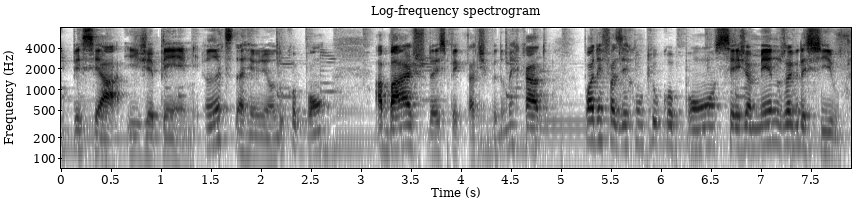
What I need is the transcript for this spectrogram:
IPCA e IGPM antes da reunião do Copom abaixo da expectativa do mercado, podem fazer com que o Copom seja menos agressivo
